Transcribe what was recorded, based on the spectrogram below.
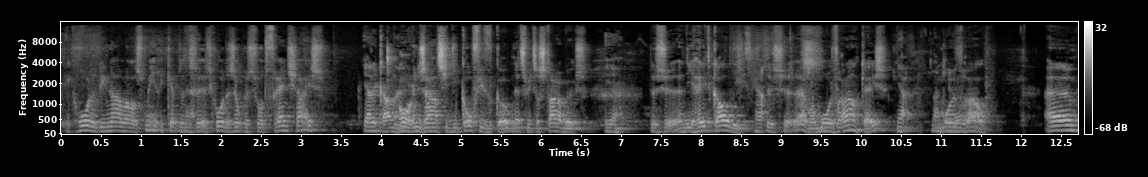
ik hoorde die naam wel eens meer. Ik heb het ja. gehoord, het is ook een soort franchise. Ja, dat kan. Hè? Organisatie die koffie verkoopt, net zoiets als Starbucks. Ja, Dus, eh, en die heet Caldi. Ja. Dus eh, ja, wel een mooi verhaal, Kees. ja Een mooi verhaal. Ehm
